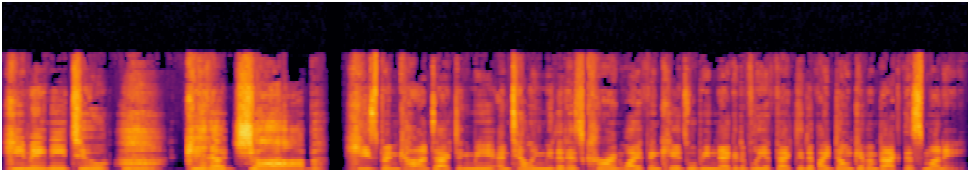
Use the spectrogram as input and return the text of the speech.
He may need to get a job. He's been contacting me and telling me that his current wife and kids will be negatively affected if I don't give him back this money.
